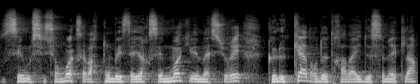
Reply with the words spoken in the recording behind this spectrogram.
c'est sur moi que ça va retomber. C'est-à-dire que c'est moi qui vais m'assurer que le cadre de travail de ce mec-là,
